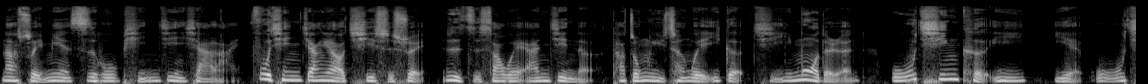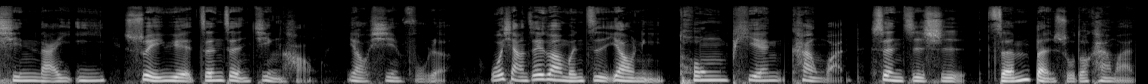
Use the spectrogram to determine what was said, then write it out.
那水面似乎平静下来。父亲将要七十岁，日子稍微安静了。他终于成为一个寂寞的人，无亲可依，也无亲来依。岁月真正静好，要幸福了。我想这段文字要你通篇看完，甚至是整本书都看完，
